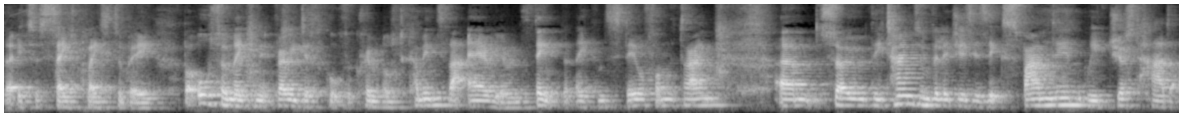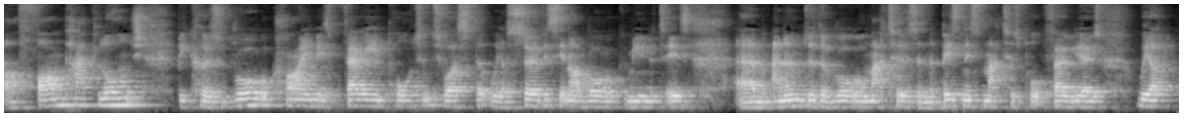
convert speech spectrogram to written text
that it's a safe place to be, but also making it very difficult for criminals to come into that area and think that they can steal from the town. Um, so the towns and villages is expanding. We've just had our farm pack launched because rural crime is very important to us that we are servicing our rural communities. Um, and under the rural matters and the business matters portfolios, we are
